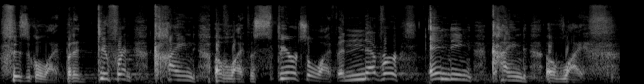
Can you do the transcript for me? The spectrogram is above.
physical life, but a different kind of life, a spiritual life, a never ending kind of life.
